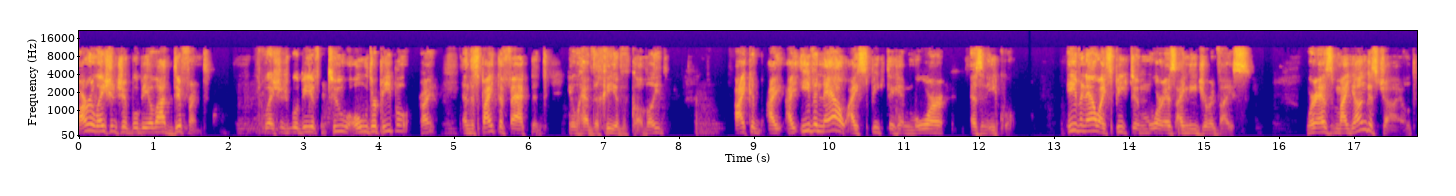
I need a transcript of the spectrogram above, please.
our relationship will be a lot different. The relationship will be of two older people, right? And despite the fact that he'll have the chiyuv of kavod, I could, I, I, even now, I speak to him more as an equal. Even now, I speak to him more as I need your advice. Whereas my youngest child,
